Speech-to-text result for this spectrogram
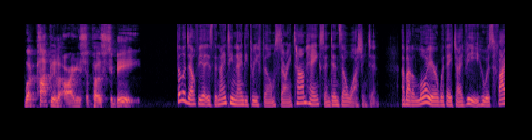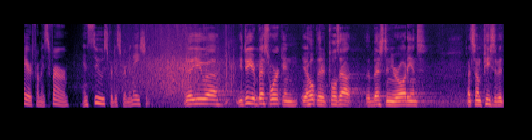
what popular art is supposed to be. Philadelphia is the 1993 film starring Tom Hanks and Denzel Washington about a lawyer with HIV who is fired from his firm and sues for discrimination. You, know, you, uh, you do your best work and you hope that it pulls out the best in your audience, that some piece of it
